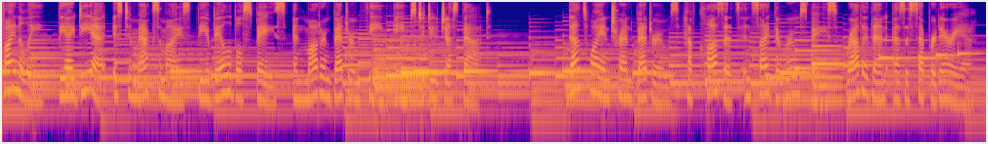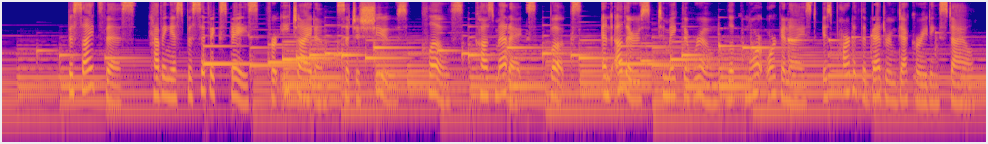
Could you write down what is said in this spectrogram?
Finally, the idea is to maximize the available space and modern bedroom theme aims to do just that. That's why in trend bedrooms have closets inside the room space rather than as a separate area. Besides this, having a specific space for each item such as shoes, clothes, cosmetics, books, and others to make the room look more organized is part of the bedroom decorating style.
